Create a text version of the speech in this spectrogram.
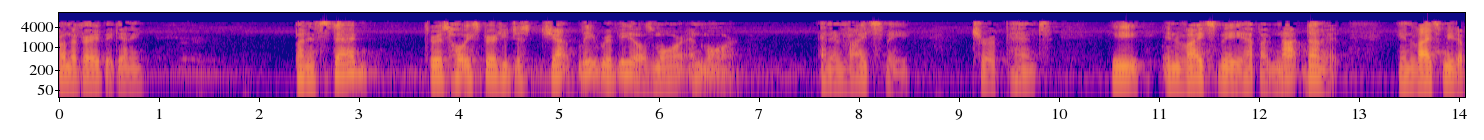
from the very beginning. But instead, through His Holy Spirit, He just gently reveals more and more and invites me to repent. He invites me, if I've not done it, invites me to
